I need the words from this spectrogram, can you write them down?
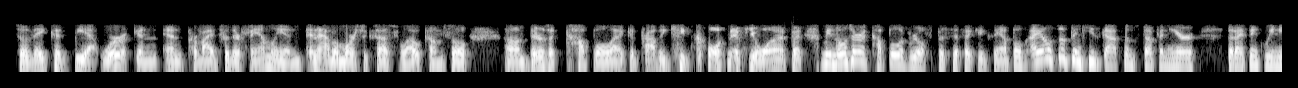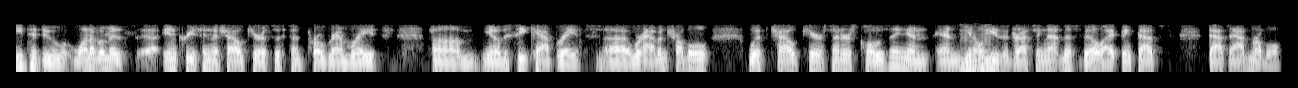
so they could be at work and, and provide for their family and, and have a more successful outcome. So um, there's a couple. I could probably keep going if you want. But I mean, those are a couple of real specific examples. I also think he's got some stuff in here that I think we need to do. One of them is uh, increasing the child care assistant program rates, um, you know, the CCAP rates. Uh, we're having trouble with child care centers closing, and, and you know, Mhm. he's addressing that in this bill. I think that's that's admirable.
